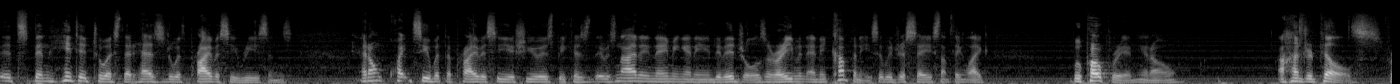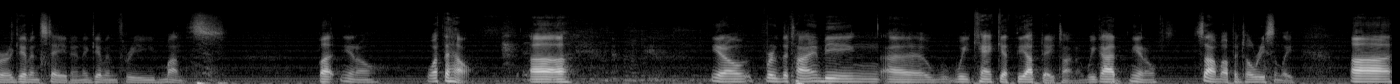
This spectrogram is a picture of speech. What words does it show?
It's been hinted to us that it has to do with privacy reasons. I don't quite see what the privacy issue is because there was not any naming any individuals or even any companies. It would just say something like bupropion, you know, 100 pills for a given state in a given three months. But, you know, what the hell? Uh, you know, for the time being, uh, we can't get the updates on it. We got, you know, some up until recently. Uh,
